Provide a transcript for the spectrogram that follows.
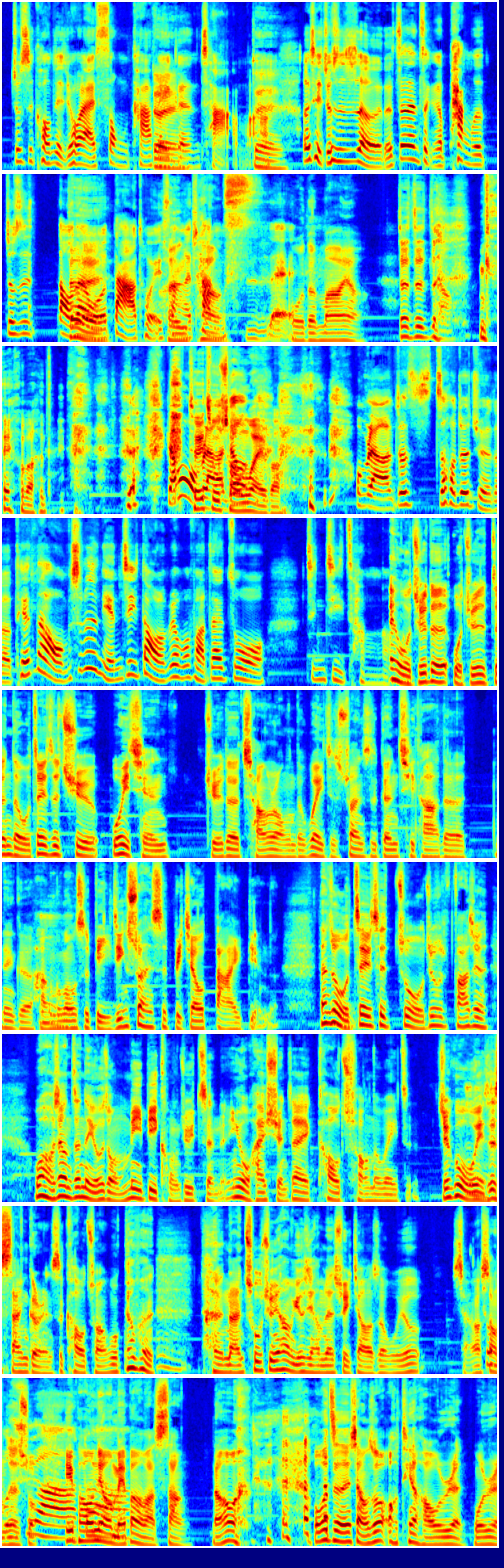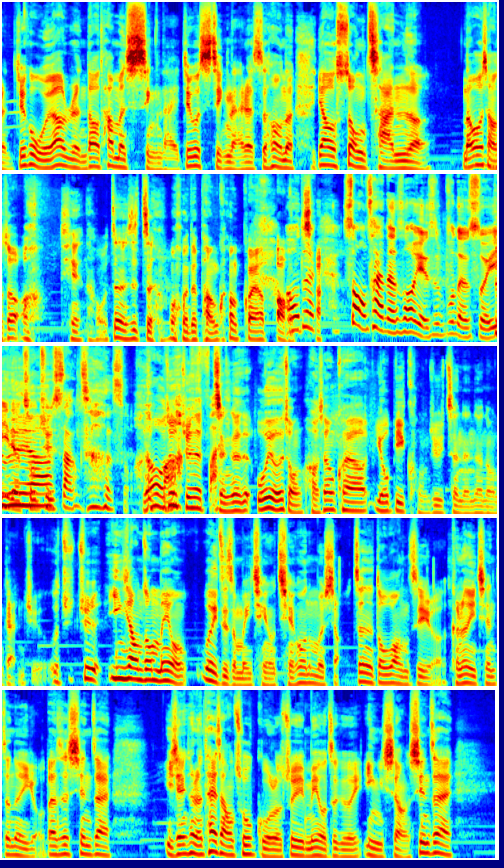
就是空姐就会来送咖啡跟茶嘛。对，而且就是热的，真的整个烫的，就是倒在我的大腿上来烫死哎！我的妈呀！这这这 应该要把它对，然后我们两个就窗外吧。我们两个就之后就觉得，天哪，我们是不是年纪到了，没有办法再坐经济舱啊？哎、欸，我觉得，我觉得真的，我这次去，我以前觉得长荣的位置算是跟其他的那个航空公司比，已经算是比较大一点了。嗯、但是我这一次坐，我就发现我好像真的有一种密闭恐惧症的，因为我还选在靠窗的位置。结果我也是三个人是靠窗，嗯、我根本很难出去，因为他们尤其他们在睡觉的时候，我又想要上厕所，啊、一泡尿没办法上，啊、然 后我只能想说，哦天，好我忍，我忍。结果我要忍到他们醒来，结果醒来的时候呢，要送餐了。然后我想说，哦天哪，我真的是折磨，我的膀胱快要爆炸。哦对，送餐的时候也是不能随意的出去上厕所。啊、然后我就觉得整个我有一种好像快要幽闭恐惧症的那种感觉。我就觉得印象中没有位置，怎么以前有前后那么小，真的都忘记了。可能以前真的有，但是现在以前可能太常出国了，所以没有这个印象。现在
